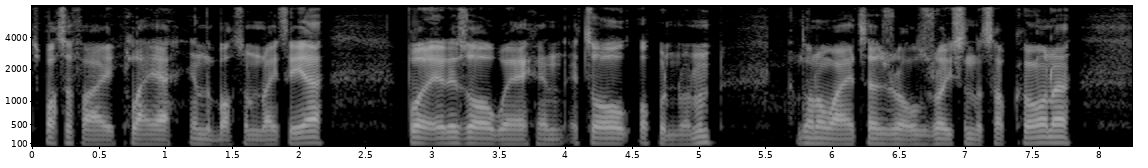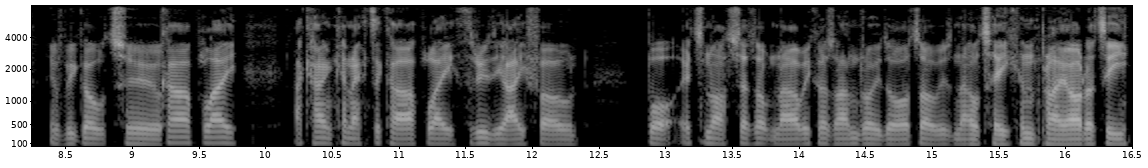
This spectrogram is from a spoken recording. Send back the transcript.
Spotify player in the bottom right here. But it is all working, it's all up and running. I don't know why it says Rolls Royce in the top corner. If we go to CarPlay, I can connect to CarPlay through the iPhone but it's not set up now because Android Auto is now taking priority.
